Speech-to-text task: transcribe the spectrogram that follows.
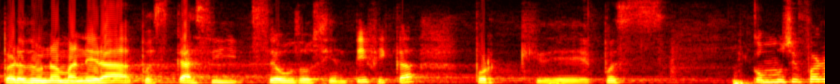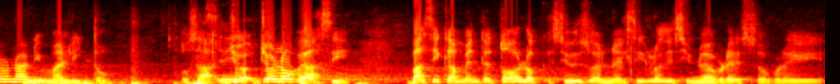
pero de una manera pues casi pseudocientífica, porque pues como si fuera un animalito. O sea, yo, yo lo veo así. Básicamente todo lo que se hizo en el siglo XIX sobre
